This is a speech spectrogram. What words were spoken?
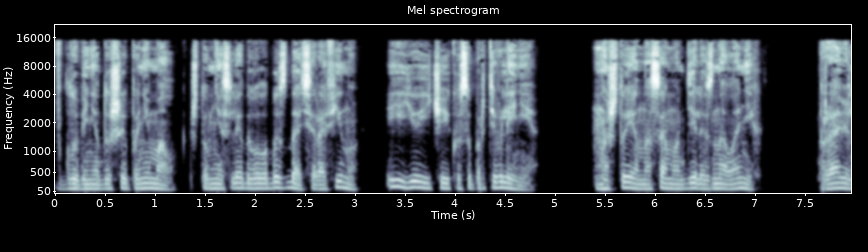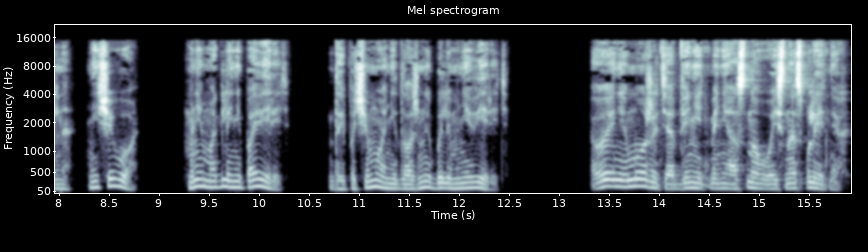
В глубине души понимал, что мне следовало бы сдать Серафину и ее ячейку сопротивления. Но что я на самом деле знал о них? Правильно, ничего. Мне могли не поверить. Да и почему они должны были мне верить? «Вы не можете обвинить меня, основываясь на сплетнях.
